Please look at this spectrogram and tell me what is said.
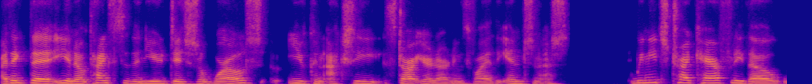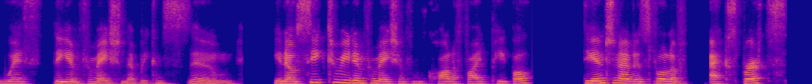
I think that, you know, thanks to the new digital world, you can actually start your learnings via the internet. We need to try carefully, though, with the information that we consume. You know, seek to read information from qualified people. The internet is full of experts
